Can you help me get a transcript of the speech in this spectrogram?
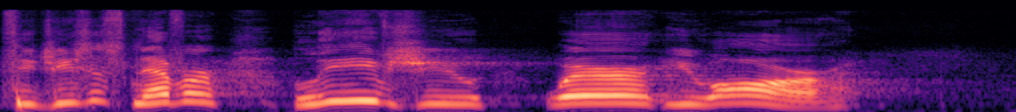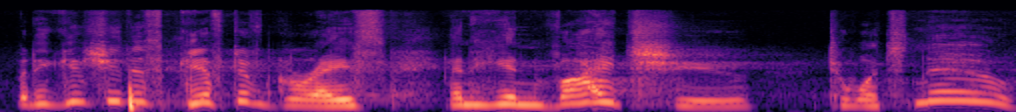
See, Jesus never leaves you where you are, but he gives you this gift of grace and he invites you to what's new.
